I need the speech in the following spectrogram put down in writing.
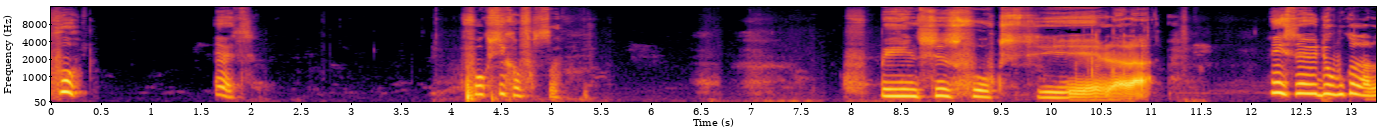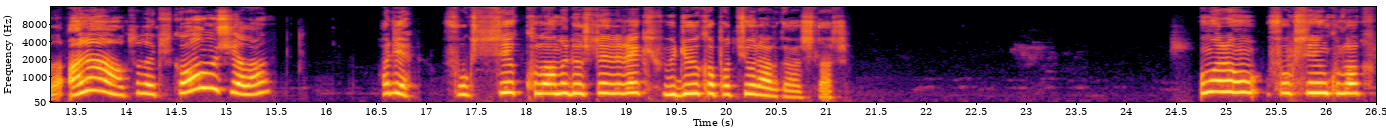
Puh. Evet. Foxy kafası. Beyinsiz Foxy. Neyse video bu kadar da. Ana 6 dakika olmuş ya lan. Hadi Foxy kulağını göstererek videoyu kapatıyor arkadaşlar. Umarım Foxy'nin kulak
